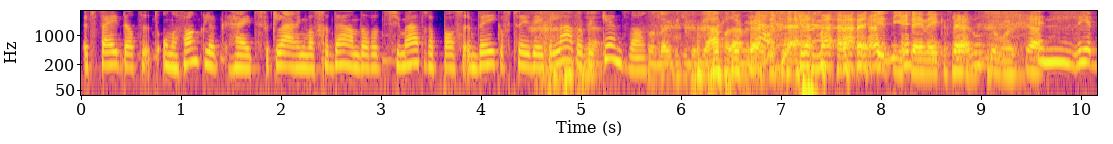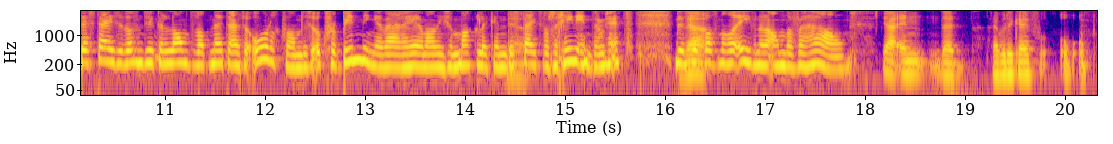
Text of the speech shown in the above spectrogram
het feit dat het onafhankelijkheidsverklaring was gedaan, dat het Sumatra pas een week of twee weken later ja. bekend was. Wat leuk dat je de Java daarmee ja. bezig zijn. Maar we zitten hier twee weken verder jongens. Ja. En ja, destijds, het was natuurlijk een land wat net uit de oorlog kwam, dus ook verbindingen waren helemaal niet zo makkelijk. En destijds was er geen internet. Dus dat was nog wel even een ander verhaal. Ja, en daar, daar wil ik even op, op,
